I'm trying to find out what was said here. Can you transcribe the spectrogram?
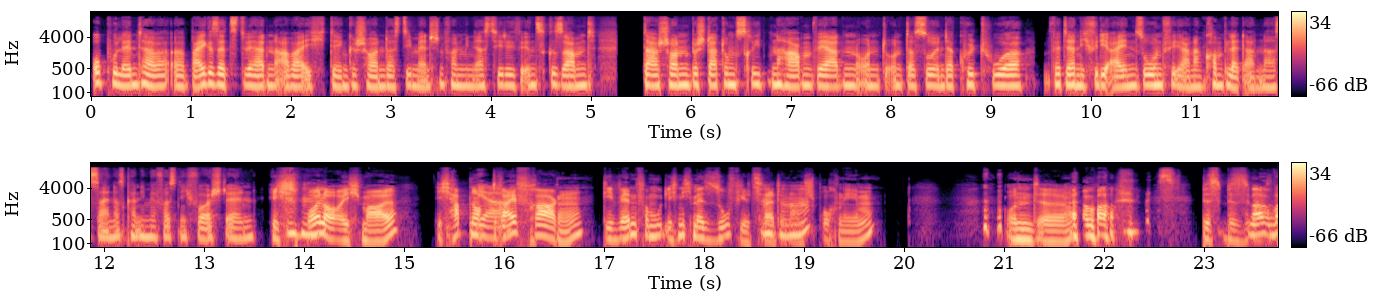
opulenter äh, beigesetzt werden. Aber ich denke schon, dass die Menschen von Minas Tirith insgesamt da schon Bestattungsriten haben werden und, und das so in der Kultur wird ja nicht für die einen so und für die anderen komplett anders sein. Das kann ich mir fast nicht vorstellen. Ich spoilere mhm. euch mal. Ich habe noch ja. drei Fragen, die werden vermutlich nicht mehr so viel Zeit mhm. in Anspruch nehmen. Und äh, Aber bis, bis warum,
